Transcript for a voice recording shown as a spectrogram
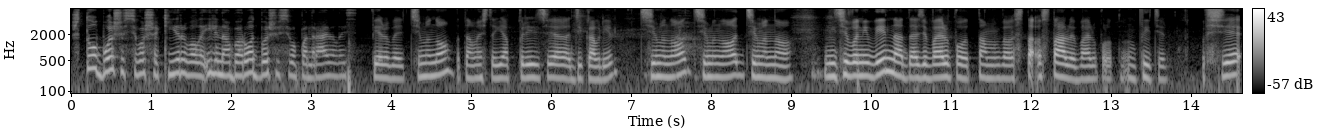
Что больше всего шокировало или наоборот больше всего понравилось? Первое темно, потому что я прилетела в декабре. Темно, темно, темно. Ничего не видно, даже в аэропорт, там ста- старый в аэропорт, ну, Питер. Все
